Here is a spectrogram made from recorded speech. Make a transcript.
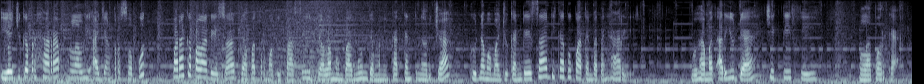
Ia juga berharap melalui ajang tersebut, para kepala desa dapat termotivasi dalam membangun dan meningkatkan kinerja guna memajukan desa di Kabupaten Batanghari. Muhammad Aryuda, Cik melaporkan.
